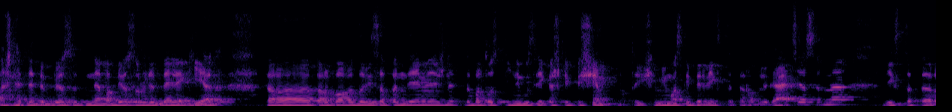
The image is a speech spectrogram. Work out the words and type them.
aš net nepabijosiu, žodžiu, belė kiek per, per COVID visą pandemiją, žinai, dabar tos pinigus reikia kažkaip išimti. Nu, tai išimimas kaip ir vyksta per obligacijas, ar ne, vyksta per,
